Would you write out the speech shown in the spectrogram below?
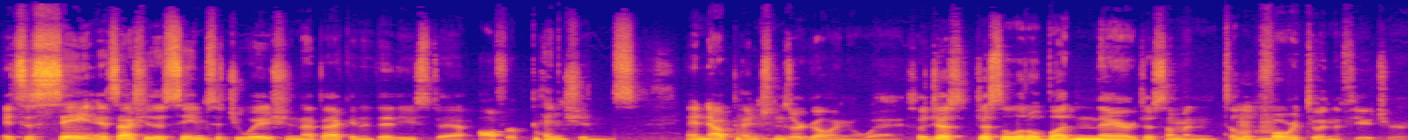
It's the same. It's actually the same situation that back in the day they used to offer pensions, and now pensions are going away. So just just a little button there, just something to look mm-hmm. forward to in the future.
